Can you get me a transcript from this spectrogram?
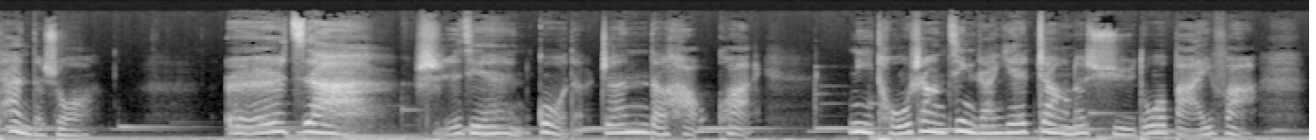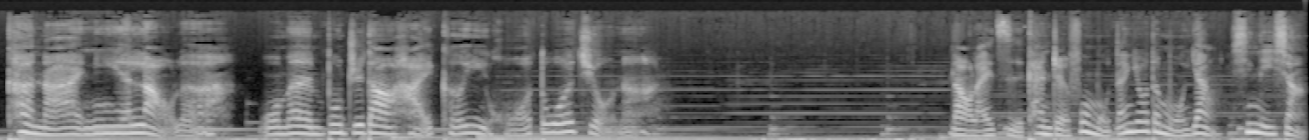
叹地说：“儿子啊，时间过得真的好快，你头上竟然也长了许多白发，看来你也老了。”我们不知道还可以活多久呢。老来子看着父母担忧的模样，心里想：“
